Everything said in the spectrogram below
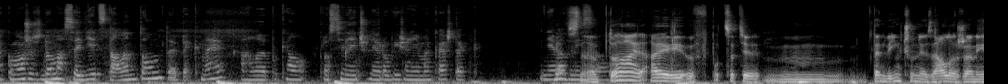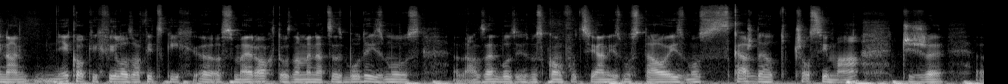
Ako môžeš doma sedieť s talentom, to je pekné, ale pokiaľ proste niečo nerobíš a nemakáš, tak nemá Jasné, zmysel. To aj, aj v podstate mm, ten Wing Chun je založený na niekoľkých filozofických e, smeroch, to znamená cez buddhizmus, zen buddhizmus, konfucianizmus, taoizmus, z každého čo si má, čiže e,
